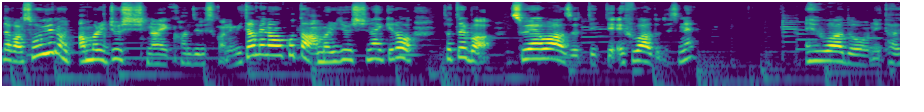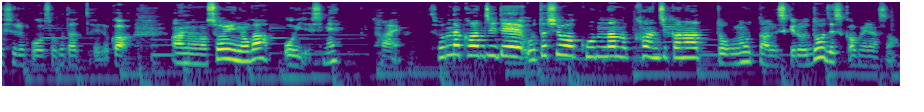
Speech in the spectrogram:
だからそういうのあんまり重視しない感じですかね。見た目のことはあんまり重視しないけど、例えば、スウェアワーズって言って F ワードですね。F ワードに対する拘束だったりとか、あの、そういうのが多いですね。はい。そんな感じで、私はこんなの感じかなと思ったんですけど、どうですか、皆さん？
